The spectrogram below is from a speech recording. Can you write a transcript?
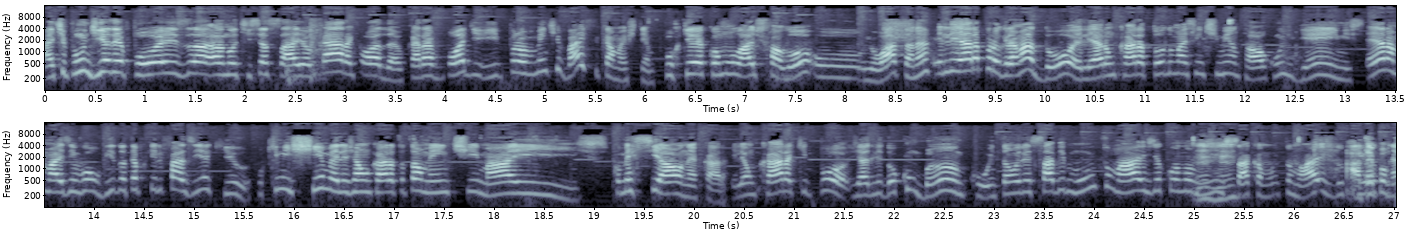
Aí, tipo, um dia depois a, notícia sai, eu, cara, foda, o cara pode e provavelmente vai ficar mais tempo. Porque, como o Lage falou, o Iwata, né? Ele era programador, ele era um cara todo mais sentimental com os games, era mais envolvido até porque ele fazia aquilo. O Kimishima, ele já é um cara totalmente mais comercial, né, cara? Ele é um cara que, pô, já lidou com banco, então ele sabe muito mais de economia, Uhum. saca muito mais do que Até eu, porque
